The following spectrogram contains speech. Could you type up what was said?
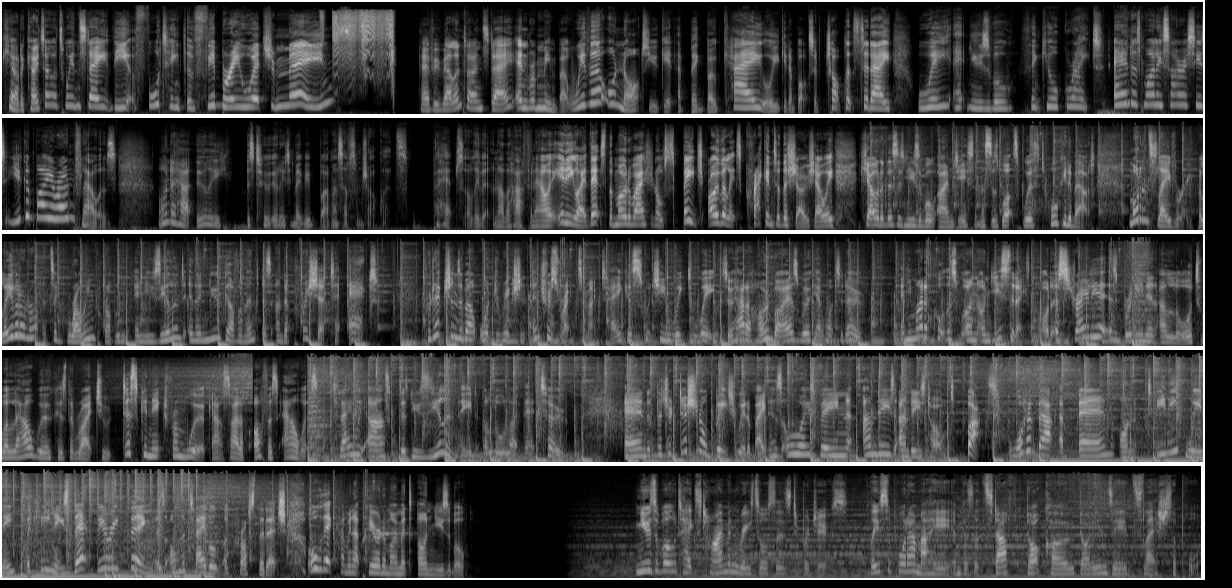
Kia ora koutou. It's Wednesday, the 14th of February, which means. Happy Valentine's Day. And remember, whether or not you get a big bouquet or you get a box of chocolates today, we at Newsable think you're great. And as Miley Cyrus says, you can buy your own flowers. I wonder how early is too early to maybe buy myself some chocolates. Perhaps I'll leave it another half an hour. Anyway, that's the motivational speech over. Let's crack into the show, shall we? Kia ora, this is Newsable. I'm Jess, and this is what's worth talking about. Modern slavery. Believe it or not, it's a growing problem in New Zealand, and the new government is under pressure to act. Predictions about what direction interest rates might take is switching week to week, so how do home buyers work out what to do? And you might have caught this one on yesterday's pod. Australia is bringing in a law to allow workers the right to disconnect from work outside of office hours. Today we ask Does New Zealand need a law like that too? And the traditional beachwear debate has always been undies, undies told. But what about a ban on teeny weeny bikinis? That very thing is on the table across the ditch. All that coming up here in a moment on Newsable. Newsable takes time and resources to produce. Please support our mahi and visit stuff.co.nz slash support.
